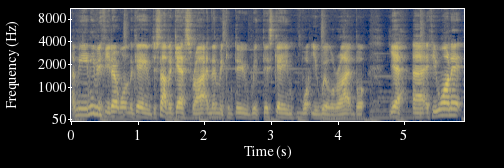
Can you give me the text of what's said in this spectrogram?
I mean, even if you don't want the game, just have a guess, right? And then we can do with this game what you will, right? But yeah, uh, if you want it,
